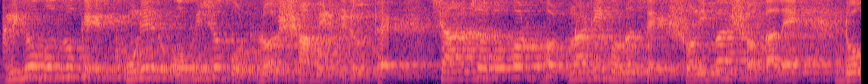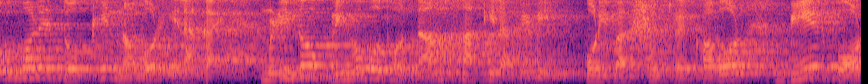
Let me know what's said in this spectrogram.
গৃহবধূকে খুনের অভিযোগ উঠল স্বামীর বিরুদ্ধে। চাঞ্চল্যকর ঘটনাটি ঘটেছে শনিবার সকালে ডোমকলের দক্ষিণ নগর এলাকায়। মৃত গৃহবধূর নাম সাকিলা বেবি। পরিবার সূত্রে খবর, বিয়ের পর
